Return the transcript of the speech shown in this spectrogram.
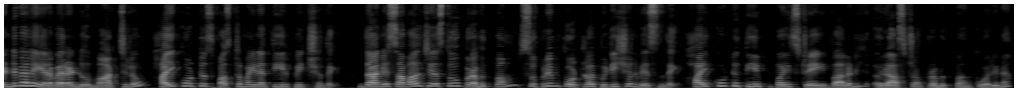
రెండు వేల ఇరవై రెండు మార్చిలో హైకోర్టు స్పష్టమైన తీర్పిచ్చింది. దాన్ని సవాల్ చేస్తూ ప్రభుత్వం సుప్రీంకోర్టులో పిటిషన్ వేసింది. హైకోర్టు తీర్పుపై స్టే ఇవ్వాలని రాష్ట్ర ప్రభుత్వం కోరినా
